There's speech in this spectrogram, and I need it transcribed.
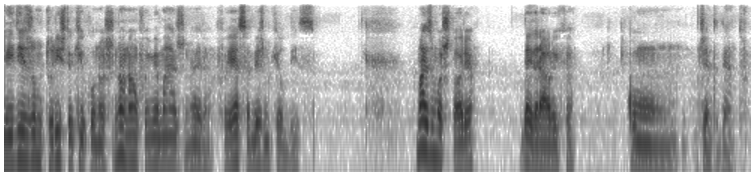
E diz o motorista aqui connosco: Não, não, foi mesmo a geneira. Foi essa mesmo que ele disse. Mais uma história da hidráulica com gente dentro.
